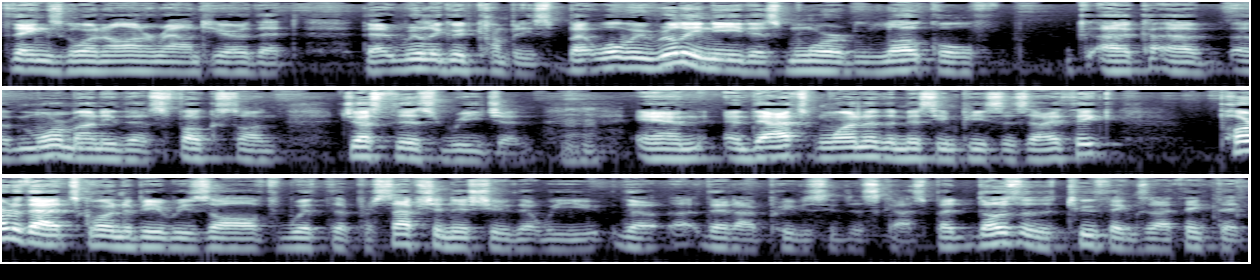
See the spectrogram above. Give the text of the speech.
things going on around here that that really good companies. But what we really need is more local uh, uh, uh, more money that's focused on just this region, and and that's one of the missing pieces. And I think part of that's going to be resolved with the perception issue that we the, that I previously discussed. But those are the two things that I think that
